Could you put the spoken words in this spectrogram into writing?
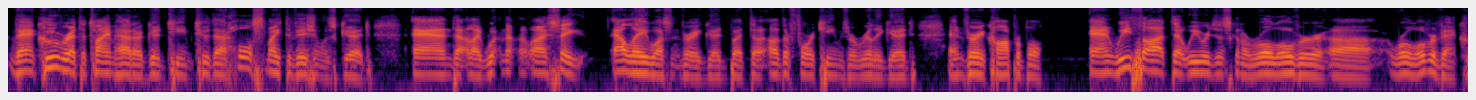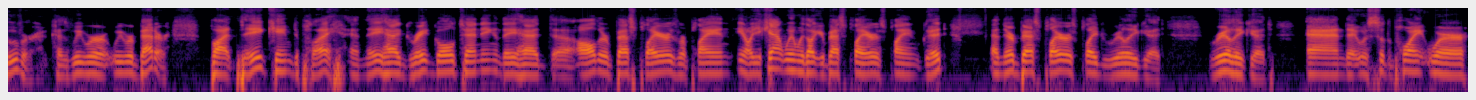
Vancouver at the time had a good team too. That whole Smythe division was good, and uh, like when I say LA wasn't very good, but the other four teams were really good and very comparable. And we thought that we were just going to roll over, uh, roll over Vancouver because we were we were better, but they came to play and they had great goaltending. They had uh, all their best players were playing. You know, you can't win without your best players playing good, and their best players played really good, really good. And it was to the point where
